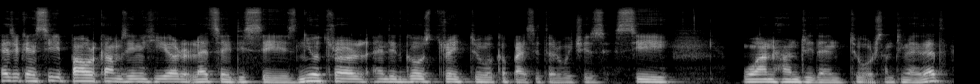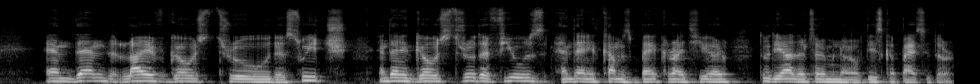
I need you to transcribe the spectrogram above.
as you can see, power comes in here. Let's say this is neutral and it goes straight to a capacitor, which is C102 or something like that. And then the live goes through the switch and then it goes through the fuse and then it comes back right here to the other terminal of this capacitor.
